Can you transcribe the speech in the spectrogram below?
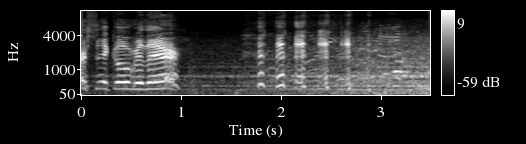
Don't car sick over there.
